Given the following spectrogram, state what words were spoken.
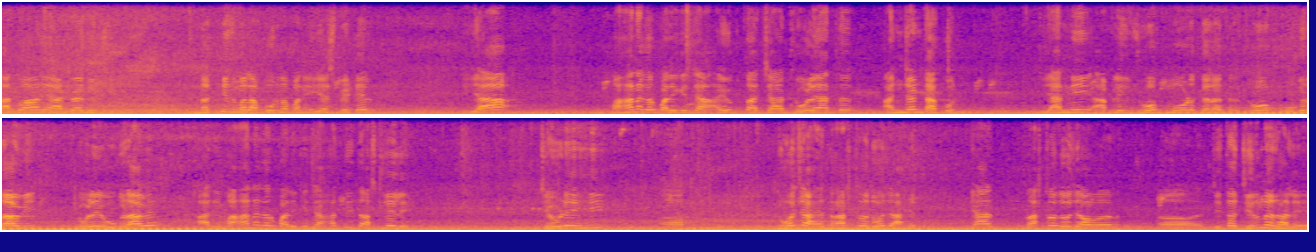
सातवा आणि आठव्या दिवशी नक्कीच मला पूर्णपणे यश भेटेल. या महानगरपालिकेच्या आयुक्ताच्या डोळ्यात अंजन टाकून यांनी आपली झोप मोड करत झोप उघडावी डोळे उघडावे आणि महानगरपालिकेच्या हद्दीत असलेले जेवढेही ध्वज आहेत राष्ट्रध्वज आहेत. या राष्ट्रध्वजावर जिथं जीर्ण झाले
